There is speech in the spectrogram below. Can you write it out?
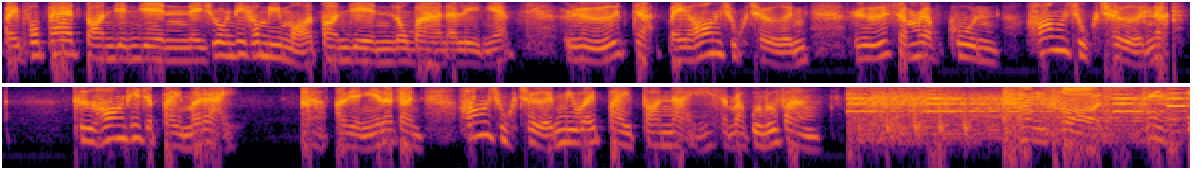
ไปพบแพทย์ตอนเย็นๆ ในช่วงที่เขามีหมอตอนเย็นโรงพยาบาลอะไรเงี้ย หรือจะไปห้องฉุกเฉิน หรือสำหรับคุณห้องฉุกเฉินน่ะ คือห้องที่จะไปเมื่อไหร่อะเอาอย่างนี้แล้วกัน ห้องฉุกเฉินมีไว้ไปตอนไหนสำหรับคุณผู้ฟังอังคารกลุ่มโป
